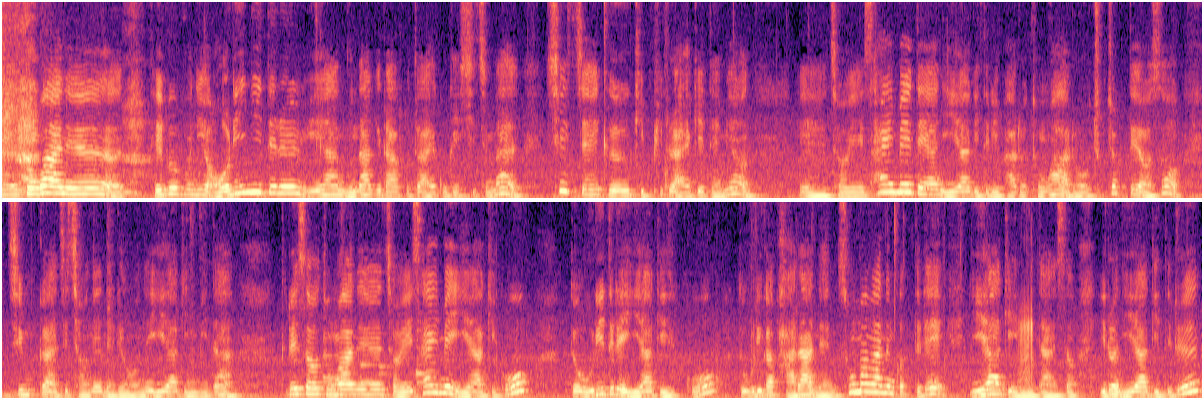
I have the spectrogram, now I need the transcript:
네, 동화는 대부분이 어린이들을 위한 문학이라고도 알고 계시지만 실제 그 깊이를 알게 되면 예, 저희 삶에 대한 이야기들이 바로 동화로 축적되어서 지금까지 전해 내려오는 이야기입니다. 그래서 동화는 저희 삶의 이야기고 또 우리들의 이야기고 또 우리가 바라는 소망하는 것들의 이야기입니다. 그래서 이런 이야기들을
